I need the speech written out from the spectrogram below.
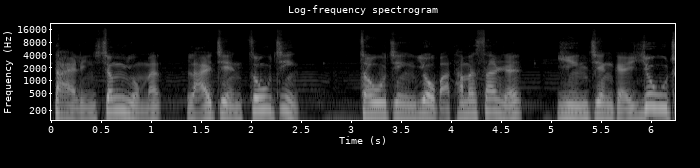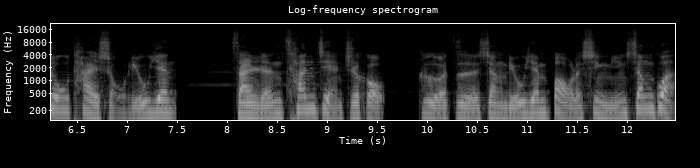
带领乡勇们来见邹靖。邹靖又把他们三人引荐给幽州太守刘焉。三人参见之后，各自向刘焉报了姓名相冠。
